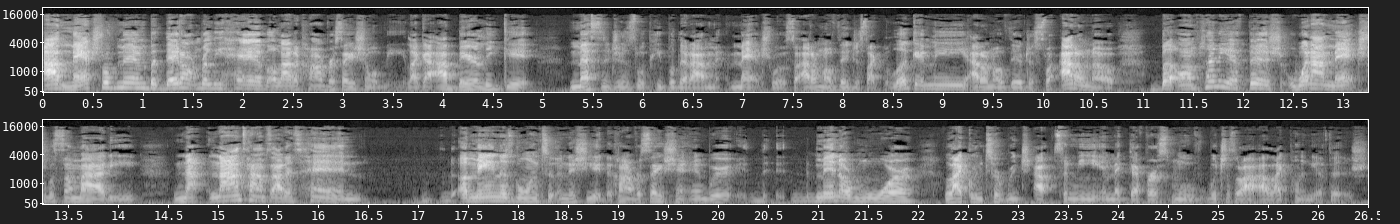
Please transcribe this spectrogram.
I match with men, but they don't really have a lot of conversation with me. Like I, I barely get messages with people that I match with. So I don't know if they just like to look at me. I don't know if they're just I don't know. But on Plenty of Fish, when I match with somebody, nine, nine times out of ten, a man is going to initiate the conversation, and we're men are more likely to reach out to me and make that first move, which is why I like Plenty of Fish.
